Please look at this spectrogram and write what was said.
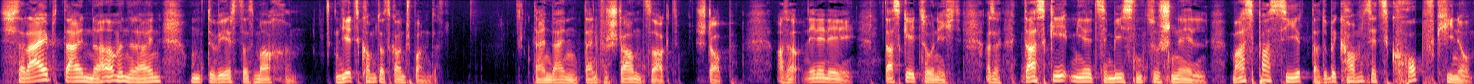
Schreib deinen Namen rein und du wirst das machen. Und jetzt kommt das ganz Spannendes. Dein, dein, dein Verstand sagt, stopp. Also, nee, nee, nee, nee, das geht so nicht. Also, das geht mir jetzt ein bisschen zu schnell. Was passiert da? Du bekommst jetzt Kopfkino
